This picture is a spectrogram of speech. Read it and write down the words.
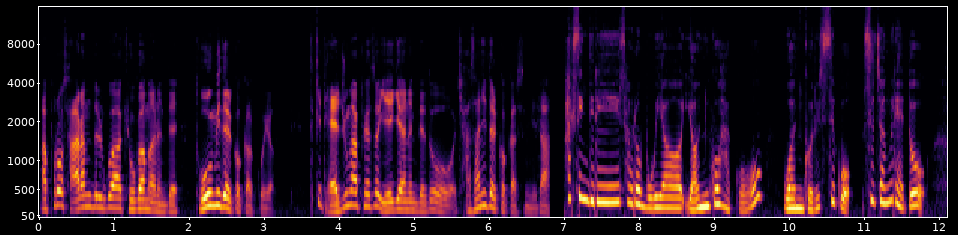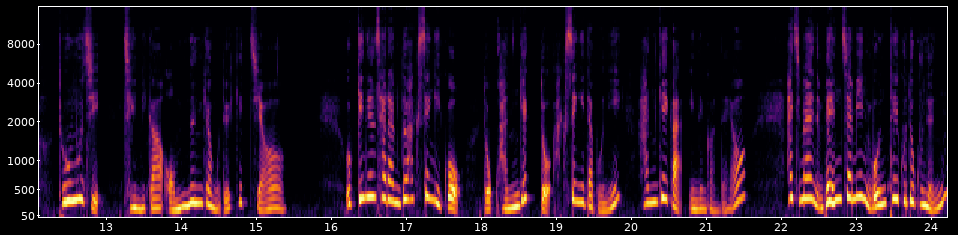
앞으로 사람들과 교감하는데 도움이 될 것 같고요. 특히 대중 앞에서 얘기하는데도 자산이 될 것 같습니다. 학생들이 서로 모여 연구하고 원고를 쓰고 수정을 해도 도무지 재미가 없는 경우도 있겠죠. 웃기는 사람도 학생이고 또 관객도 학생이다 보니 한계가 있는 건데요. 하지만 벤자민 몬테구도 군은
